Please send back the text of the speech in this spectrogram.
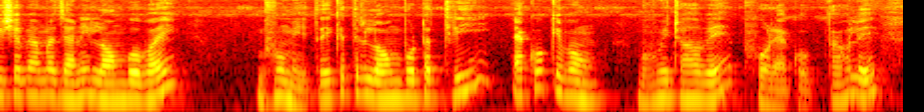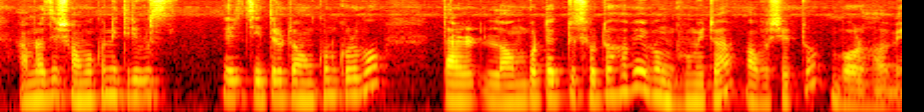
হিসেবে আমরা জানি লম্ব বাই ভূমি, তো এক্ষেত্রে লম্বটা থ্রি একক এবং ভূমিটা হবে ফোর একক। তাহলে আমরা যে সমকোণী ত্রিভুজ এর চিত্রটা অঙ্কন করব, তার লম্বটা একটু ছোট হবে এবং ভূমিটা অবশ্যই একটু বড় হবে।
